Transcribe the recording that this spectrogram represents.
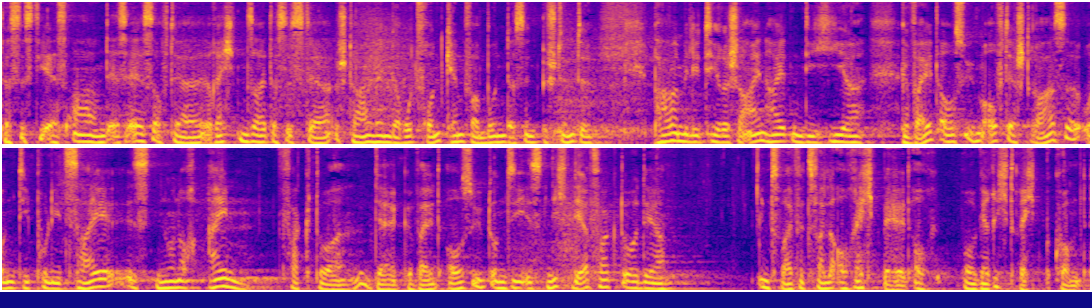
Das ist die SA und SS auf der rechten Seite, das ist der Stalin, der Rotfrontkämpferbund, das sind bestimmte paramilitärische Einheiten, die hier Gewalt ausüben auf der Straße. Und die Polizei ist nur noch ein Faktor, der Gewalt ausübt. Und sie ist nicht der Faktor, der im Zweifelsfalle auch Recht behält, auch vor Gericht Recht bekommt.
